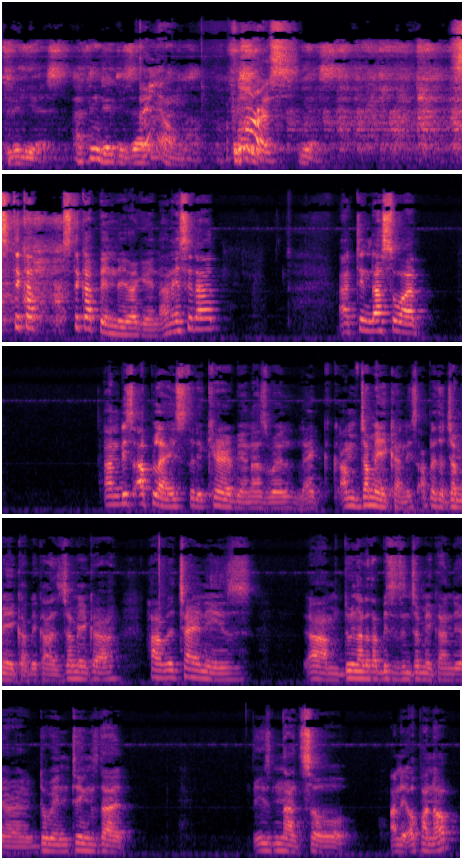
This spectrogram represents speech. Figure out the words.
three years. I think they deserve Damn. now. Of course. Yes. Stick up, stick up in there again. And I see that. I think that's what and this applies to the Caribbean as well. Like I'm Jamaican, this applies to Jamaica because Jamaica have the Chinese um, doing a lot of business in Jamaica and they are doing things that is not so on the up and up.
